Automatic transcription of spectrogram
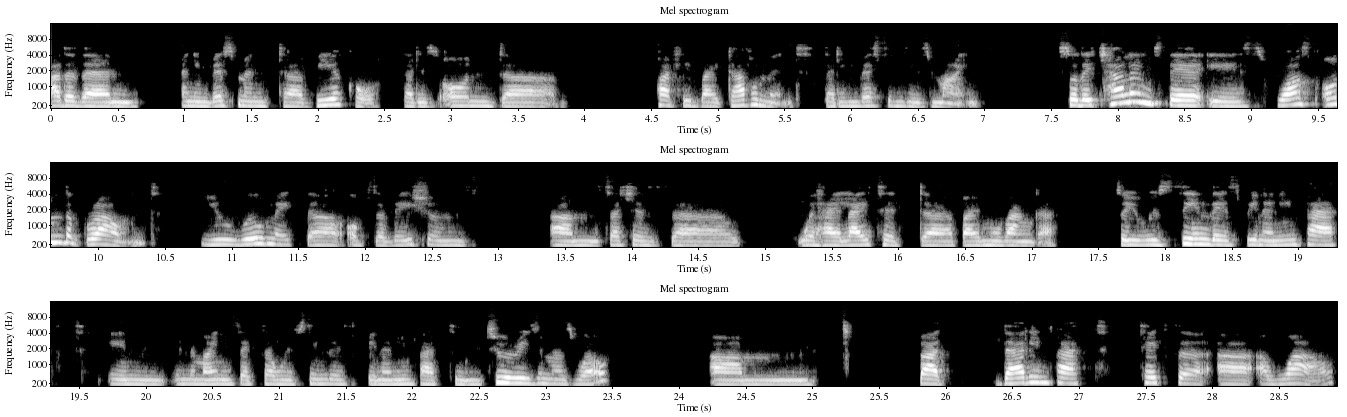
other than an investment uh, vehicle that is owned uh, partly by government that invest in these mines. So the challenge there is, whilst on the ground, you will make the observations um, such as uh, were highlighted uh, by Mubanga. So you've seen there's been an impact in, in the mining sector. We've seen there's been an impact in tourism as well. Um, but that impact takes a, a, while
